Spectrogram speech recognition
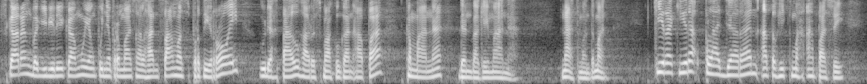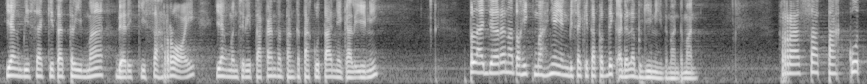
sekarang bagi diri kamu yang punya permasalahan sama seperti Roy udah tahu harus melakukan apa, ke mana, dan bagaimana. Nah teman-teman, kira-kira pelajaran atau hikmah apa sih yang bisa kita terima dari kisah Roy yang menceritakan tentang ketakutannya kali ini? Pelajaran atau hikmahnya yang bisa kita petik adalah begini teman-teman. Rasa takut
